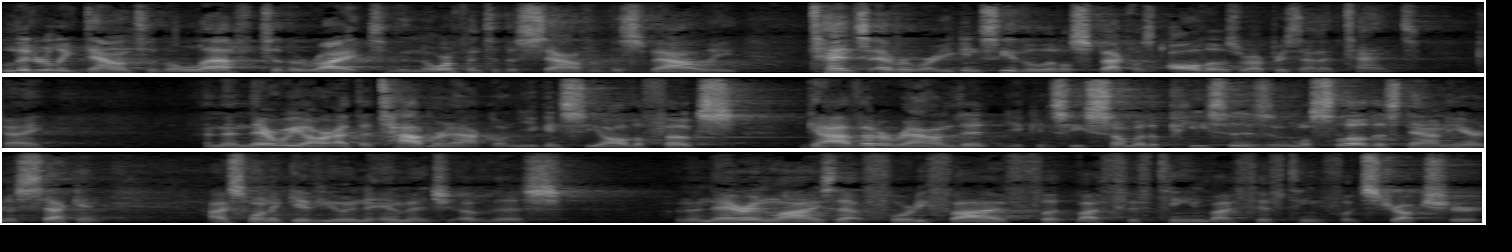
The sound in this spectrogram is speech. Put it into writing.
literally down to the left, to the right, to the north, and to the south of this valley. Tents everywhere. You can see the little speckles. All those represent a tent, okay? And then there we are at the tabernacle, and you can see all the folks gathered around it. You can see some of the pieces, and we'll slow this down here in a second. I just want to give you an image of this. And then therein lies that 45 foot by 15 by 15 foot structure.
